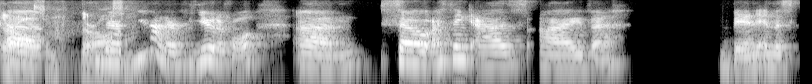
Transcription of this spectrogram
They're Uh, awesome. They're They're, awesome. yeah, they're beautiful. Um, so I think as I've uh, been in this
